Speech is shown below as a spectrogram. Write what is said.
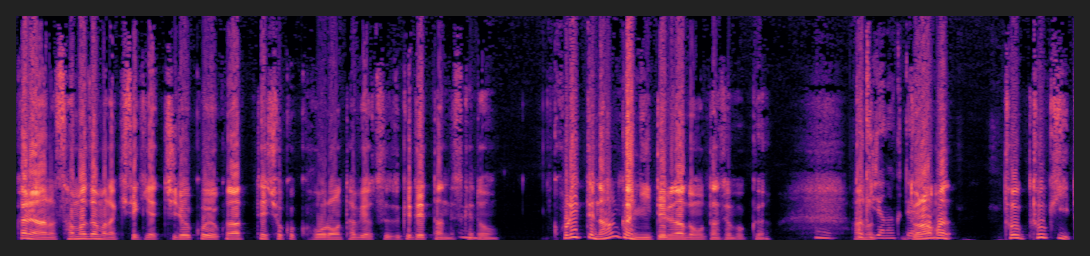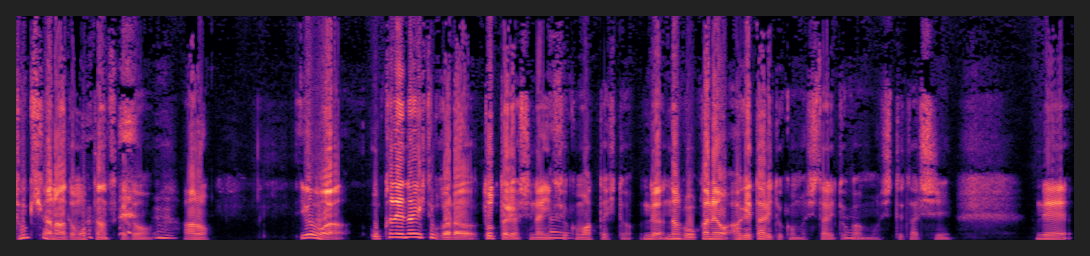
彼はあの様々な奇跡や治療行為を行って諸国放浪の旅を続けていったんですけど、これってなんかに似てるなと思ったんですよ、僕。うん。あの。ドラマ、と、時、時かなと思ったんですけど、うん。あの、要は、お金ない人から取ったりはしないんですよ、うん困った人。で、なんかお金をあげたりとかもしたりとかもしてたりし、で、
